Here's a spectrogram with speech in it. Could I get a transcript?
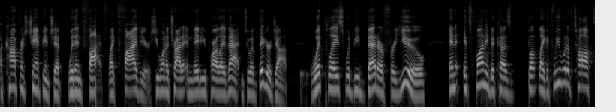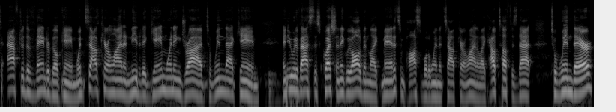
a conference championship within five, like five years. You want to try to, and maybe you parlay that into a bigger job what place would be better for you? And it's funny because, but like if we would have talked after the Vanderbilt mm. game when South Carolina needed a game winning drive to win that game, and you would have asked this question, I think we all have been like, man, it's impossible to win at South Carolina. Like, how tough is that to win there?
